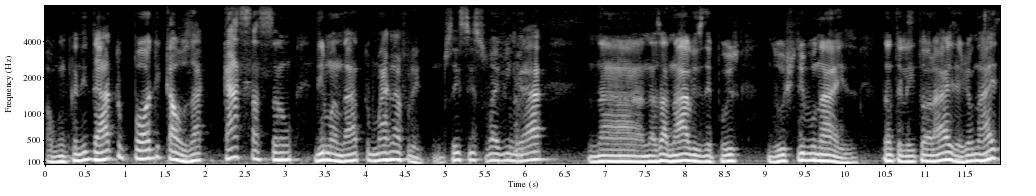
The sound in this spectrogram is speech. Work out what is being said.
algum candidato pode causar cassação de mandato mais na frente. Não sei se isso vai vingar na, nas análises depois dos tribunais, tanto eleitorais, regionais,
